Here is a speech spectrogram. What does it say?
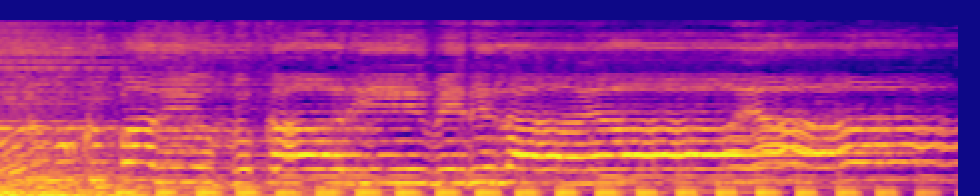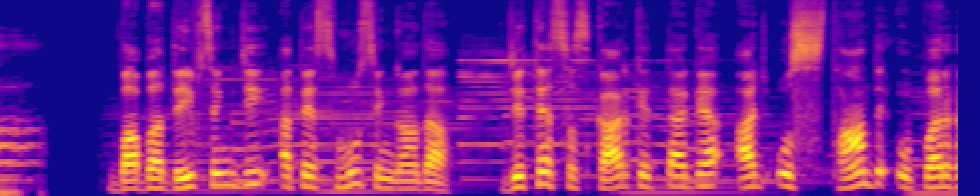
ਗੁਰਮੁਖ ਪਰ ਉਪਕਾਰੀ ਵਿਰਲਾਇਆ ਬਾਬਾ ਦੀਪ ਸਿੰਘ ਜੀ ਅਤੇ ਸਮੂਹ ਸਿੰਘਾਂ ਦਾ ਜਿੱਥੇ ਸੰਸਕਾਰ ਕੀਤਾ ਗਿਆ ਅੱਜ ਉਸ ਸਥਾਨ ਦੇ ਉੱਪਰ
